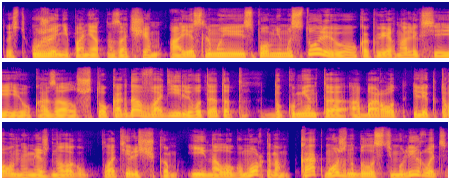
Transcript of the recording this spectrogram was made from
то есть уже непонятно зачем. А если мы вспомним историю, как верно Алексей указал, что когда вводили вот этот документооборот электронный между налогоплательщиком и налоговым органом, как можно было стимулировать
